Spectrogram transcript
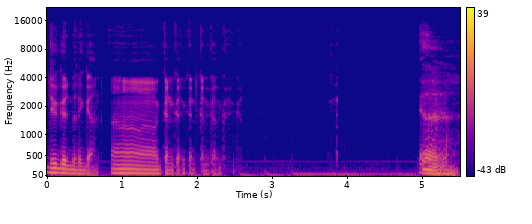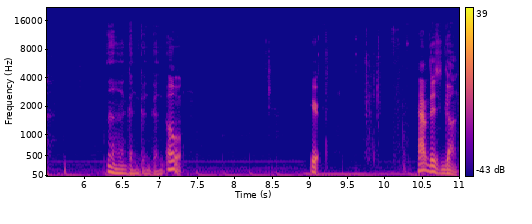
do good with a gun. Uh, gun, gun, gun, gun, gun, gun, gun. Uh, uh, gun, gun, gun. Oh. Here. Have this gun.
